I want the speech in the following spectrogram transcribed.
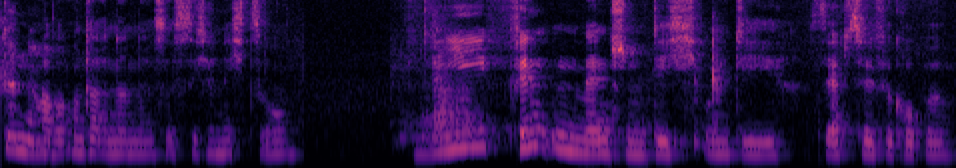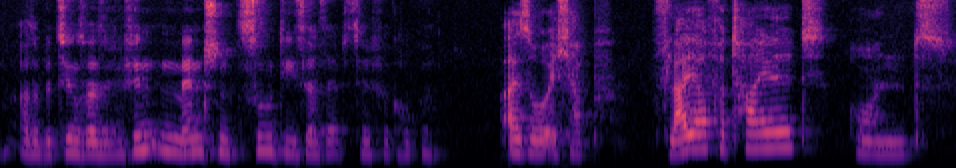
Genau. Aber untereinander ist es sicher nicht so. Wie finden Menschen dich und die Selbsthilfegruppe? Also beziehungsweise wie finden Menschen zu dieser Selbsthilfegruppe? Also ich habe Flyer verteilt und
